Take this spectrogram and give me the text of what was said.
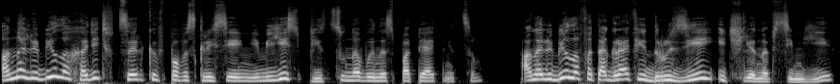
Она любила ходить в церковь по воскресеньям и есть пиццу на вынос по пятницам. Она любила фотографии друзей и членов семьи,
